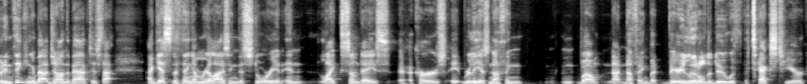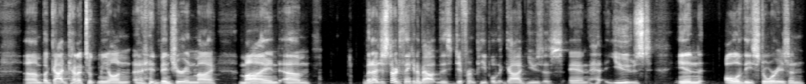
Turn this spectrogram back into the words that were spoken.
but in thinking about John the Baptist, I I guess the thing I'm realizing this story and, and like some days occurs, it really is nothing well, not nothing, but very little to do with the text here. Um, but God kind of took me on an adventure in my mind. Um, but I just started thinking about these different people that God uses and ha- used in all of these stories. And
